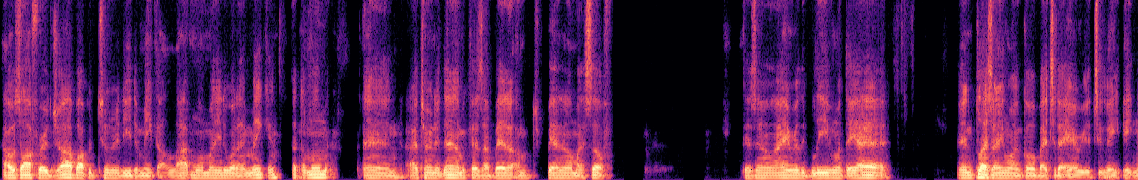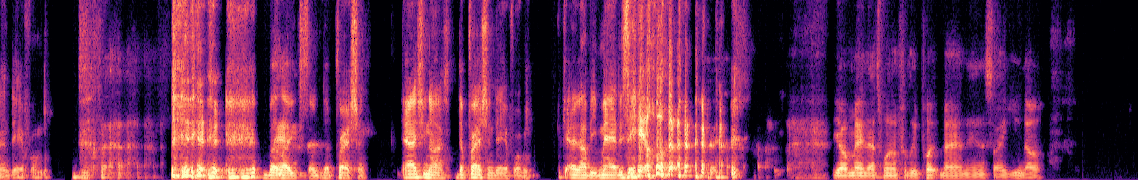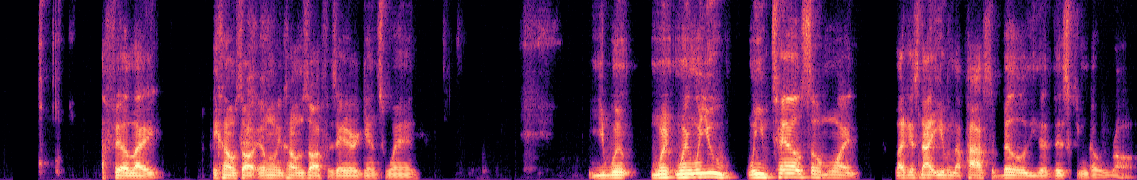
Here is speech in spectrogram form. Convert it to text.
I was offered a job opportunity to make a lot more money than what I'm making at the moment, and I turned it down because I bet I'm betting on myself. Because you know I ain't really believe in what they had, and plus I didn't want to go back to that area too. Ain't ain't nothing there for me. but like some depression. Actually, no, depression day for me. And I'll be mad as hell. Yo, man, that's wonderfully put, man. And it's like, you know, I feel like it comes off, it only comes off as arrogance when you when when when you when you tell someone like it's not even a possibility that this can go wrong.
